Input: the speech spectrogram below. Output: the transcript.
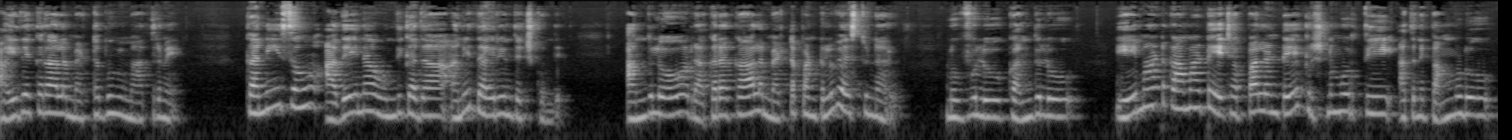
ఐదెకరాల మెట్టభూమి మాత్రమే. కనీసం అదైనా ఉంది కదా అని ధైర్యం తెచ్చుకుంది. అందులో రకరకాల మెట్ట పంటలు వేస్తున్నారు. నువ్వులు కందులు ఏ మాట కామాటే చెప్పాలంటే కృష్ణమూర్తి అతని తమ్ముడు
